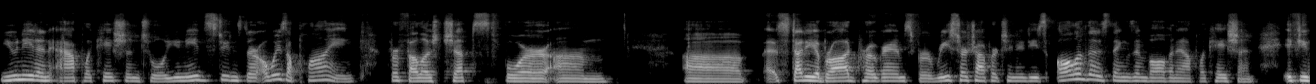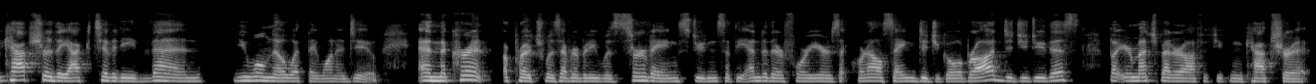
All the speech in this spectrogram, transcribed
you need an application tool. You need students, they're always applying for fellowships, for um, uh, study abroad programs, for research opportunities. All of those things involve an application. If you capture the activity, then you will know what they want to do. And the current approach was everybody was surveying students at the end of their four years at Cornell saying, did you go abroad? Did you do this? But you're much better off if you can capture it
